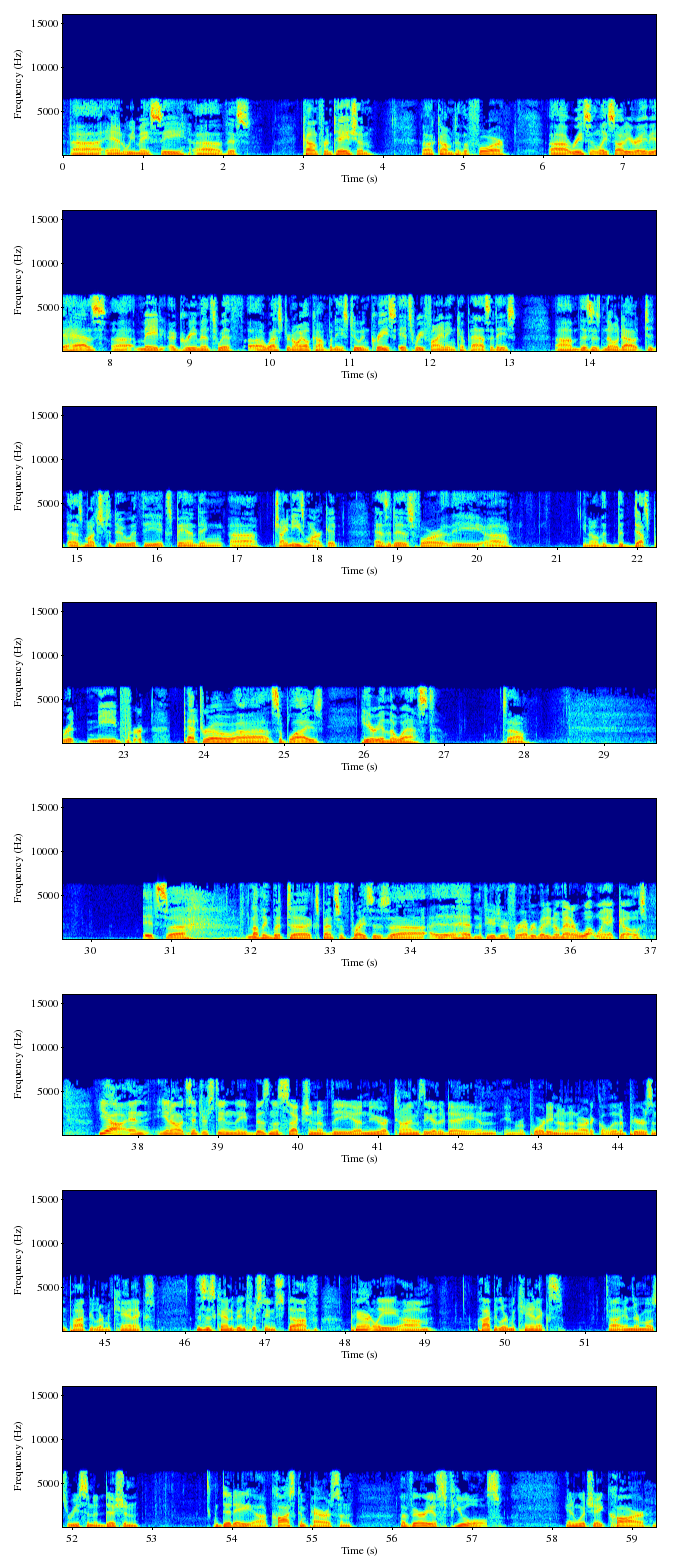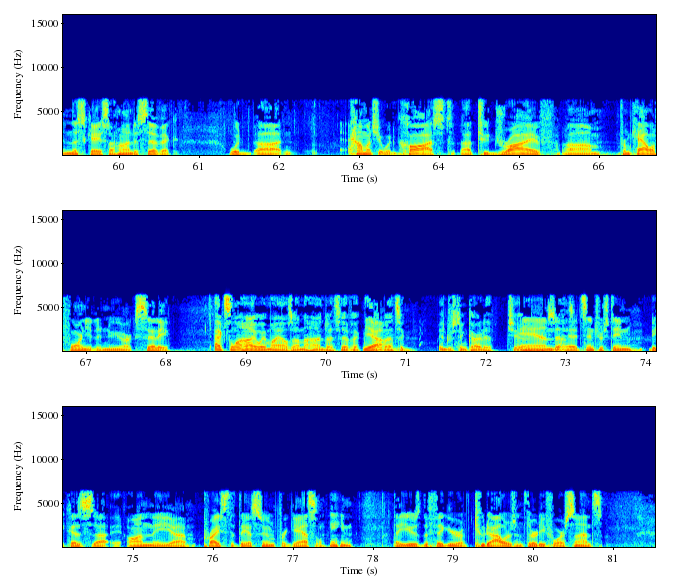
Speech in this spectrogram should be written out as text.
uh, and we may see uh, this confrontation uh, come to the fore. Uh, recently, Saudi Arabia has uh, made agreements with uh, Western oil companies to increase its refining capacities. Um, this is no doubt to, as much to do with the expanding uh, Chinese market as it is for the, uh, you know, the, the desperate need for petro uh, supplies here in the West. So it's uh, nothing but uh, expensive prices uh, ahead in the future for everybody, no matter what way it goes. Yeah, and you know it's interesting. The business section of the uh, New York Times the other day, in in reporting on an article that appears in Popular Mechanics, this is kind of interesting stuff. Apparently, um, Popular Mechanics, uh, in their most recent edition, did a uh, cost comparison of various fuels in which a car, in this case a Honda Civic, would uh, how much it would cost uh, to drive um, from California to New York City. Excellent highway miles on the Honda Civic. Yeah. So that's an interesting car to choose. and it's interesting because uh, on the uh, price that they assume for gasoline, they use the figure of two dollars and thirty-four cents,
